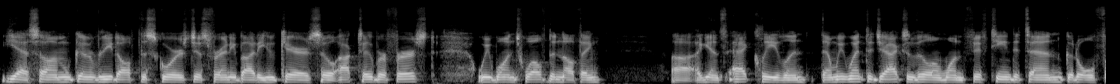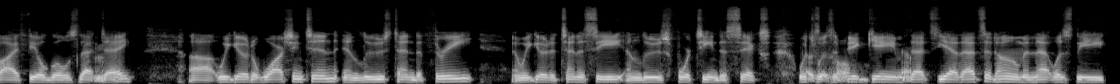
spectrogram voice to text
Yeah, so I'm going to read off the scores just for anybody who cares. So October 1st, we won 12 to nothing uh, against at Cleveland. Then we went to Jacksonville and won 15 to 10. Good old five field goals that mm-hmm. day. Uh, we go to Washington and lose 10 to 3 and we go to Tennessee and lose 14 to 6 which was a home. big game yeah. that's yeah that's at home and that was the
